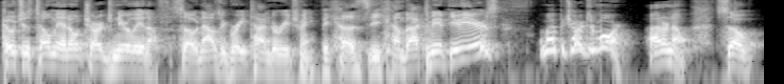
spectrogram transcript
coaches tell me I don't charge nearly enough. So now's a great time to reach me because you come back to me in a few years, I might be charging more. I don't know. So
